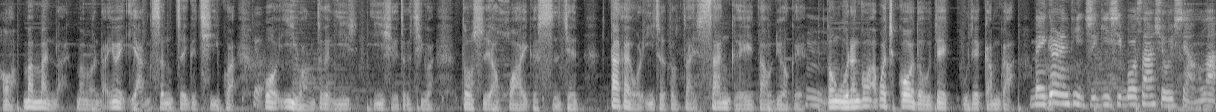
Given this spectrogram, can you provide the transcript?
哦，慢慢来，慢慢来，因为养生这个区块或预防这个医医学这个区块，都是要花一个时间。大概我的预测都在三个月到六个月。嗯，当有人讲啊，我一个月都有这有这感觉。每个人体质其实无啥相像啦，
